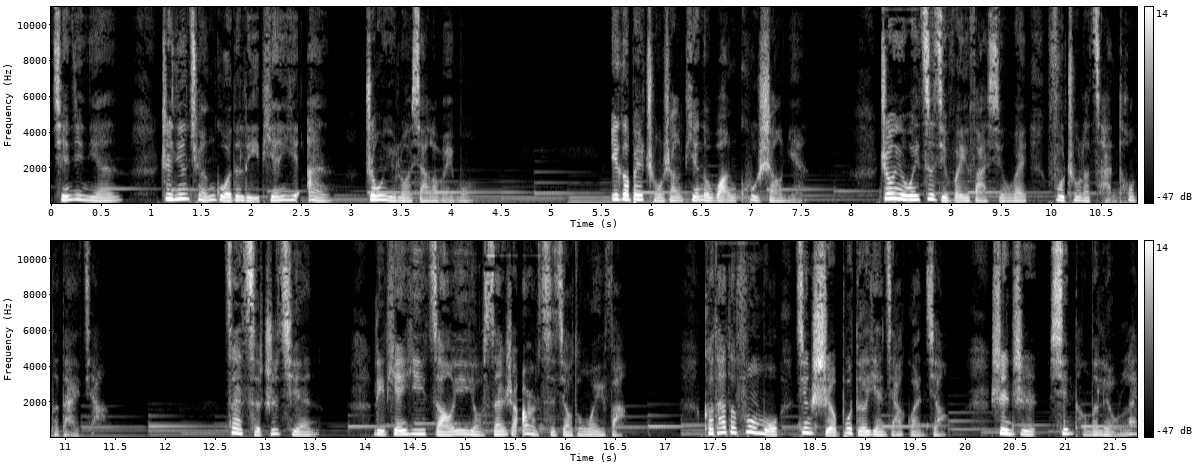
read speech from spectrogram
前几年，震惊全国的李天一案终于落下了帷幕。一个被宠上天的纨绔少年，终于为自己违法行为付出了惨痛的代价。在此之前，李天一早已有三十二次交通违法。可他的父母竟舍不得严加管教，甚至心疼的流泪。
